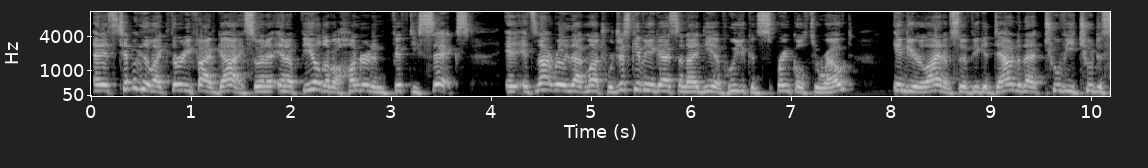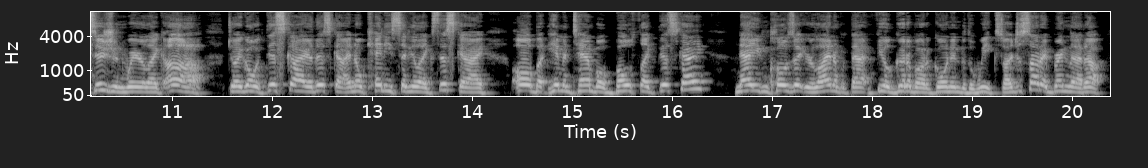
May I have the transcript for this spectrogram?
and it's typically like 35 guys. So in a, in a field of 156, it, it's not really that much. We're just giving you guys an idea of who you can sprinkle throughout into your lineup. So if you get down to that 2v2 decision where you're like, oh, do I go with this guy or this guy? I know Kenny said he likes this guy. Oh, but him and Tambo both like this guy. Now you can close out your lineup with that and feel good about it going into the week. So I just thought I'd bring that up.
